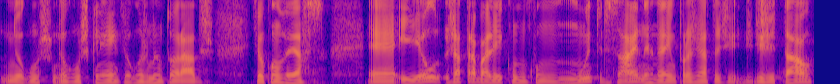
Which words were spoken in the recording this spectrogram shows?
em alguns, em alguns clientes, alguns mentorados que eu converso. É, e eu já trabalhei com, com muito designer né, em projetos de, de digital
